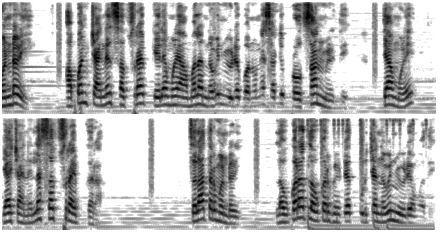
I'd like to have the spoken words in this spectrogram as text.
मंडळी आपण चॅनेल सबस्क्राईब केल्यामुळे आम्हाला नवीन व्हिडिओ बनवण्यासाठी प्रोत्साहन मिळते. त्यामुळे या चॅनेलला सबस्क्राईब करा. चला तर मंडळी लवकरात लवकर भेटूयात पुढच्या नवीन व्हिडिओमध्ये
